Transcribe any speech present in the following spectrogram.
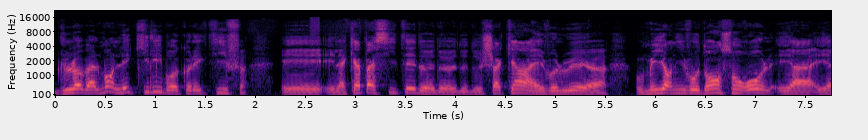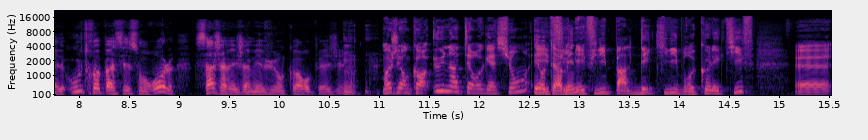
globalement, l'équilibre collectif et, et la capacité de, de- de- de chacun à évoluer euh, au meilleur niveau dans son rôle et à, et à outrepasser son rôle, ça, j'avais jamais vu encore au PSG. Mm. Moi, j'ai encore une interrogation. Et on Phi- termine. et Philippe parle d'équilibre collectif. Euh,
